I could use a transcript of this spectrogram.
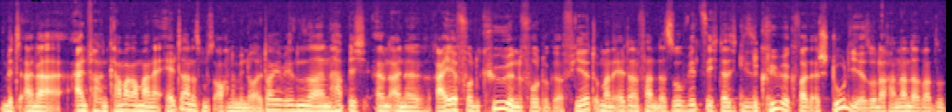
mit einer einfachen Kamera meiner Eltern, das muss auch eine Minolta gewesen sein, habe ich eine Reihe von Kühen fotografiert und meine Eltern fanden das so witzig, dass ich diese Kühe quasi als Studie so nacheinander, das waren so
